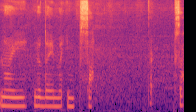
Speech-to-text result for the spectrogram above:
No i dodajemy im psa. Tak, psa.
